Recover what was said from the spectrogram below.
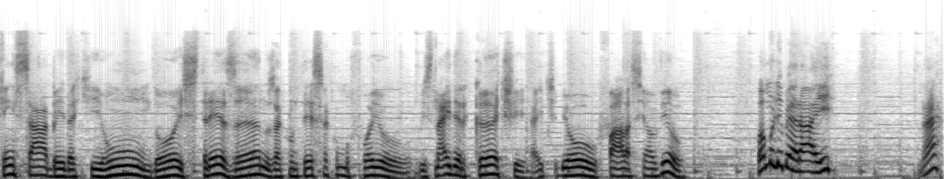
quem sabe daqui um, dois, três anos aconteça como foi o Snyder Cut, a HBO fala assim, ó, viu? Vamos liberar aí, né?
